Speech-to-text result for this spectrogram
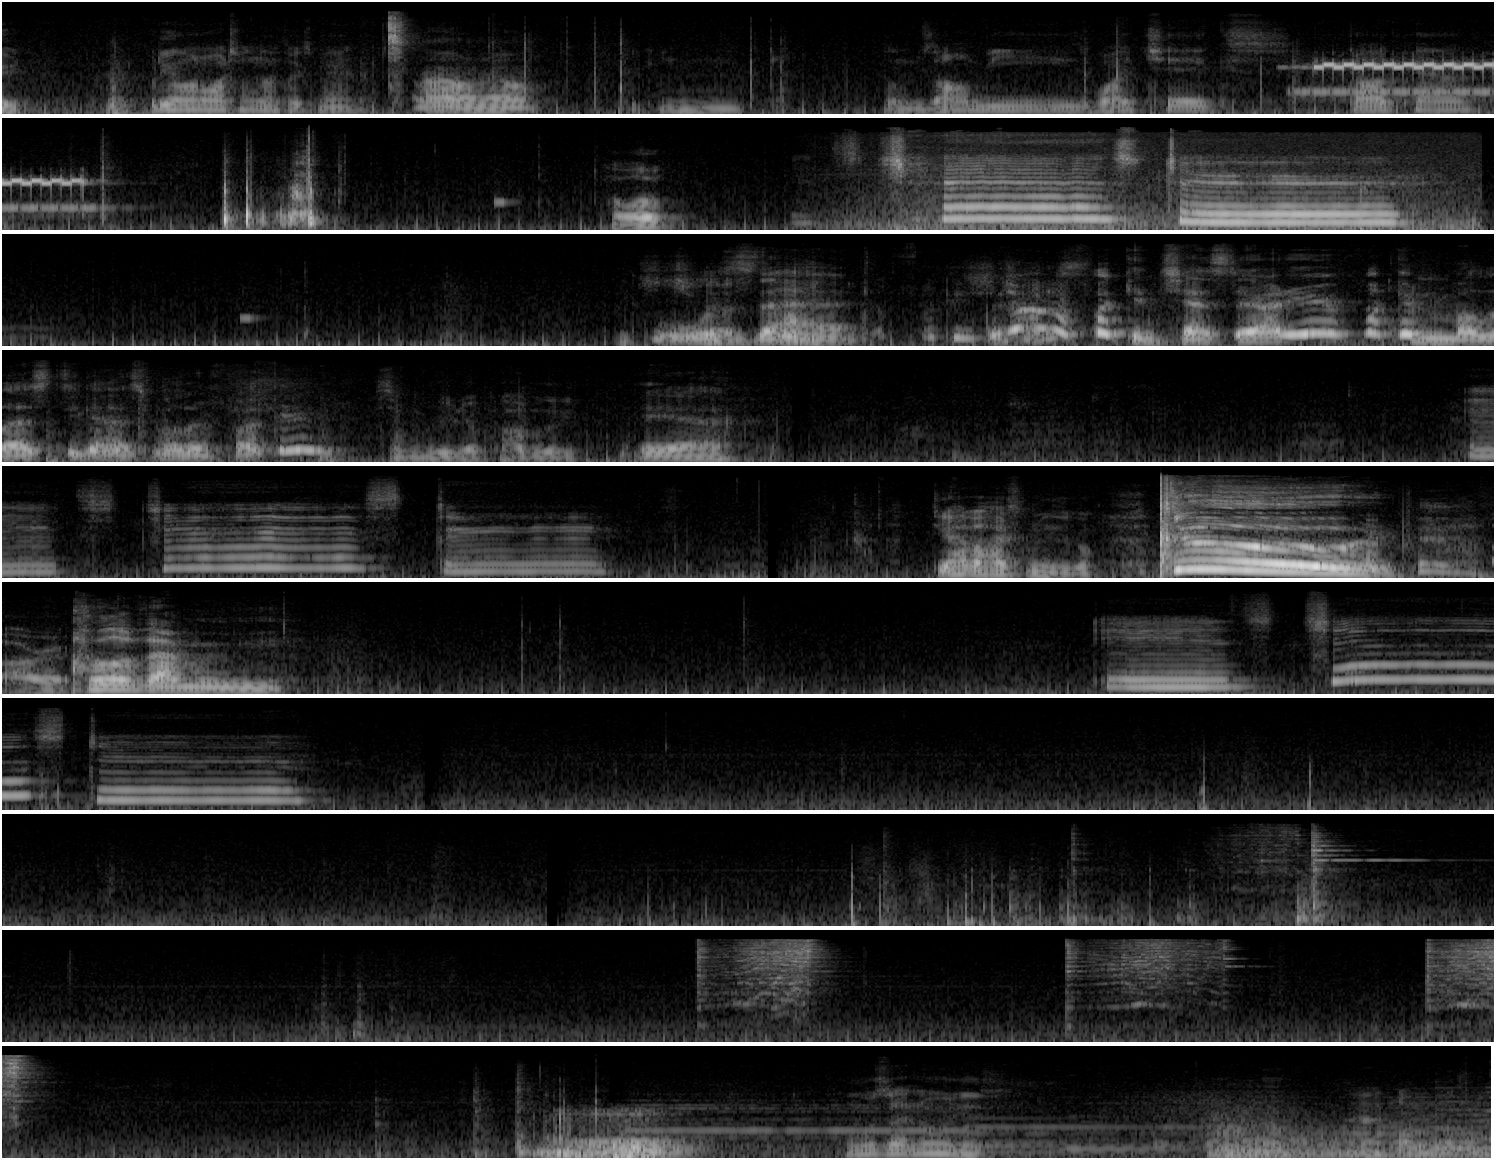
do you want to watch on Netflix, man? I don't know. Freaking some zombies, white chicks, dog pound. Hello? It's Chester. It's What's Chester. that? What the fuck is Get out of Chester? fucking Chester out of here, fucking molesting ass motherfucker. Some weirdo, probably. Yeah. It's Chester. Do you have a high school musical? Dude! Alright. I love that movie. It's Chester. What was that noise? I don't know. Nah, probably nothing.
